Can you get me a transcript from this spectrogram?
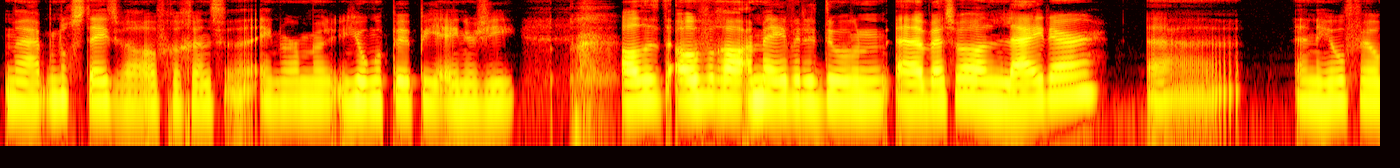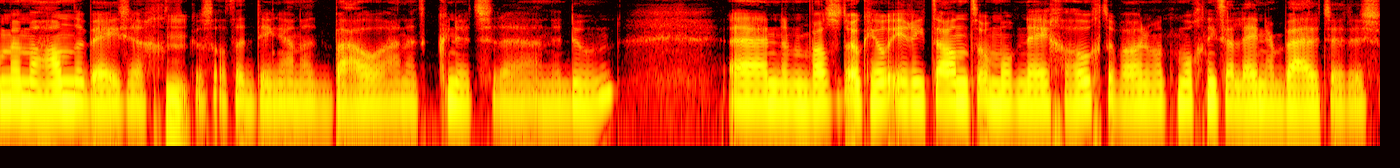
nou heb ik nog steeds wel overigens, een enorme jonge puppy-energie. Altijd overal aan mee willen doen. Eh, best wel een leider. eh, en heel veel met mijn handen bezig. Dus ik was altijd dingen aan het bouwen, aan het knutselen, aan het doen. En dan was het ook heel irritant om op negen hoog te wonen, want ik mocht niet alleen naar buiten. Dus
